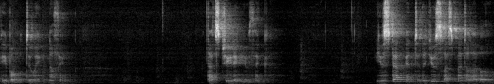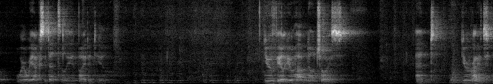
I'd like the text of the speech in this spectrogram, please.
people doing nothing. That's cheating, you think. You step into the useless meta level where we accidentally invited you. You feel you have no choice. And you're right.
